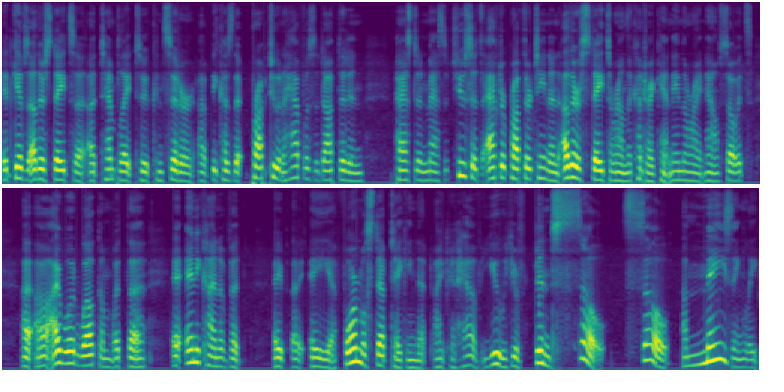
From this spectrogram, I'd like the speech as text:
It gives other states a, a template to consider uh, because the Prop two and a half was adopted in passed in Massachusetts after Prop 13 and other states around the country. I can't name them right now. So it's uh, I would welcome with the any kind of a a, a, a formal step taking that I could have you. You've been so so amazingly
